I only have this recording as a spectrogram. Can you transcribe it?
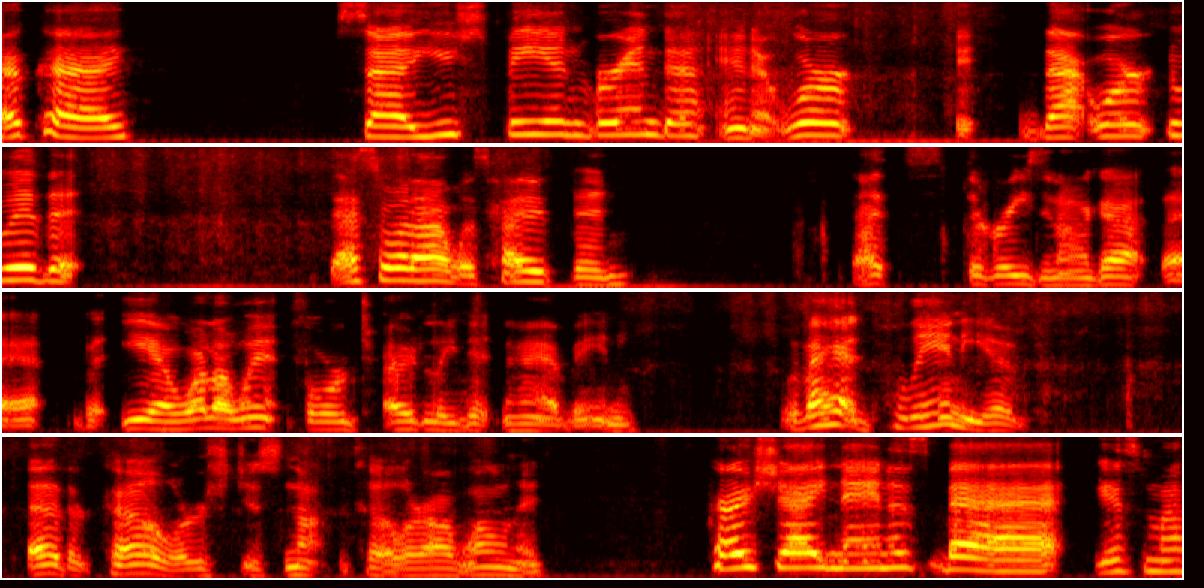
okay. So you spin, Brenda, and it worked. It, that worked with it. That's what I was hoping. That's the reason I got that. But yeah, what I went for totally didn't have any. Well, they had plenty of other colors, just not the color I wanted. Crochet Nana's back. Guess my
